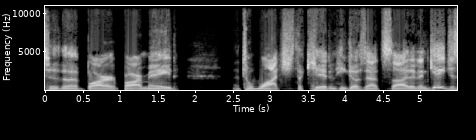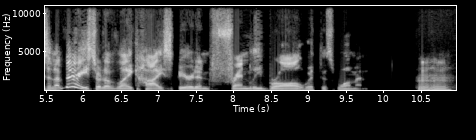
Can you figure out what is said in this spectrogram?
to the bar barmaid to watch the kid, and he goes outside and engages in a very sort of like high spirit and friendly brawl with this woman. Mm-hmm.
